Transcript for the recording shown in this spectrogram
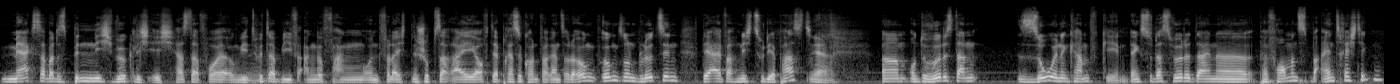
merkst aber, das bin nicht wirklich ich. Hast da vorher irgendwie ja. Twitter-Beef angefangen und vielleicht eine Schubserei auf der Pressekonferenz oder irgend, irgend so ein Blödsinn, der einfach nicht zu dir passt. Ja. Ähm, und du würdest dann so in den Kampf gehen. Denkst du, das würde deine Performance beeinträchtigen?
